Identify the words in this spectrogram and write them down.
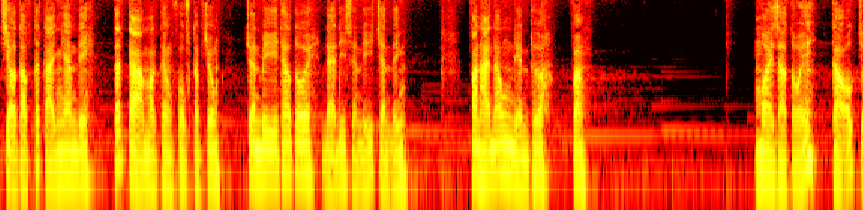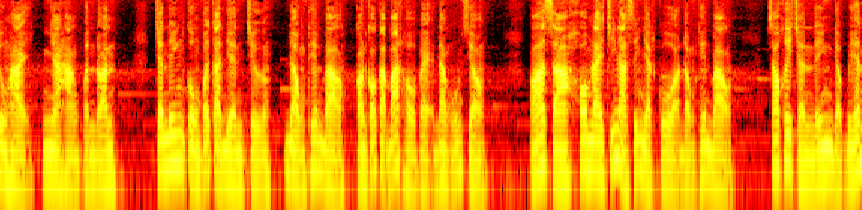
triệu tập tất cả anh em đi. Tất cả mặc thường phục tập trung, chuẩn bị theo tôi để đi xử lý Trần Ninh. Phan Hải Đông liền thưa, vâng. 10 giờ tối, cao ốc Trung Hải, nhà hàng Vân Đoan. Trần Ninh cùng với cả Điền Trừ, Đồng Thiên Bảo còn có cả bát hộ vệ đang uống rượu. Hóa ra hôm nay chính là sinh nhật của Đồng Thiên Bảo. Sau khi Trần Ninh được biết,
